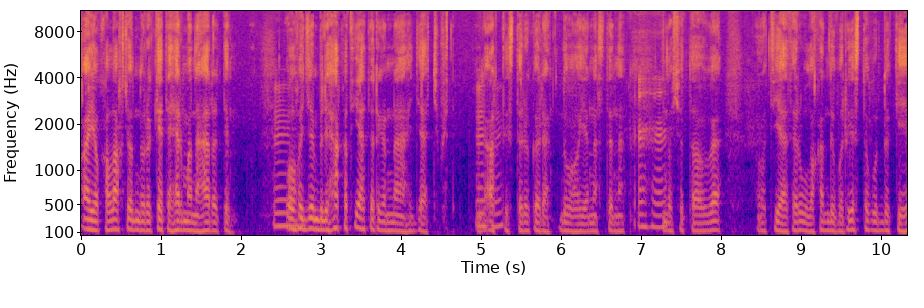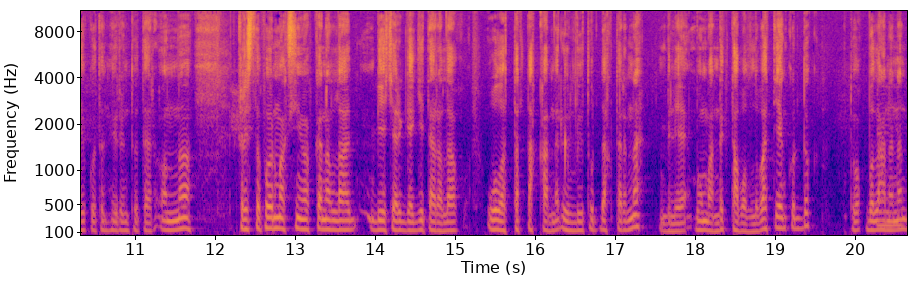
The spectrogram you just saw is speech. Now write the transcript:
айылкалак жондору кете хермана харатым ол хожен били хакы театрган на хажачбыт артисттер көрөн дуоян астына дошотауга театр улахан дыбырыста курду кеhe кутун хүрүн тутар онно Христофор Максимов каналла бечерге гитаралак улаттар такканнар ыллы турдактарына биле бумандык табыллыбат тен курдук. Тук буланынан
